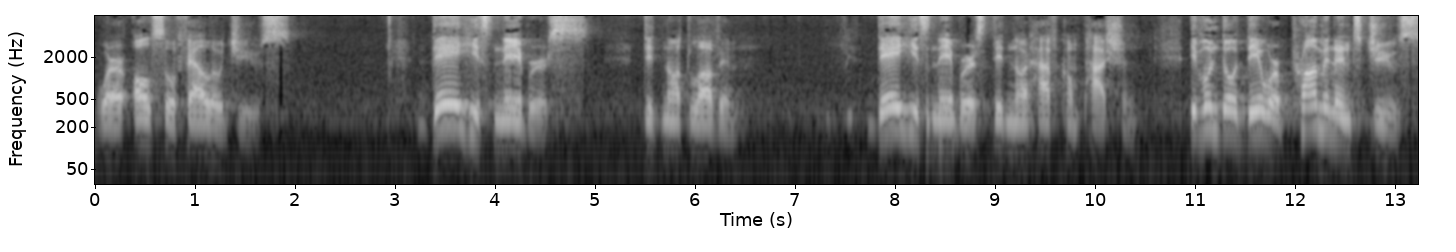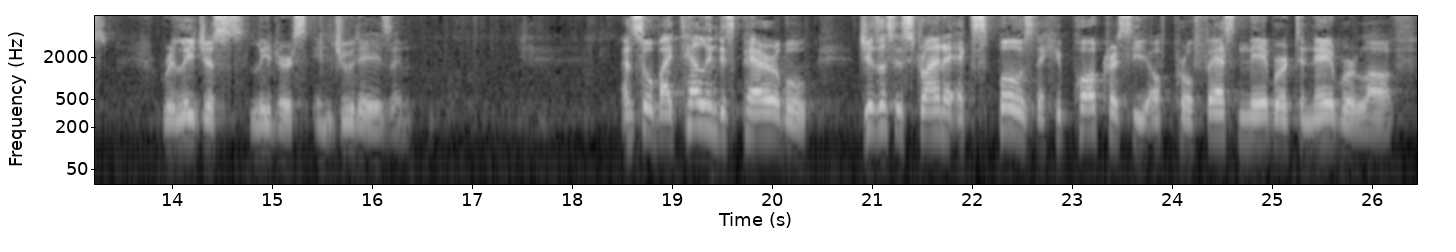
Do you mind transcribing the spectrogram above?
were also fellow Jews. They, his neighbors, did not love him. They, his neighbors, did not have compassion, even though they were prominent Jews, religious leaders in Judaism. And so, by telling this parable, Jesus is trying to expose the hypocrisy of professed neighbor to neighbor love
